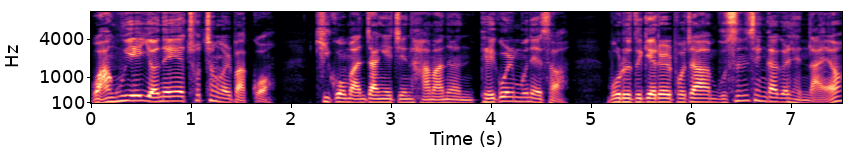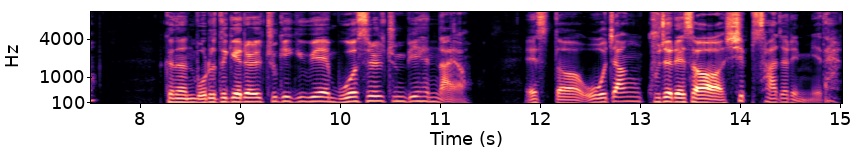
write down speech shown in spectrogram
왕후의 연애에 초청을 받고 기고만장해진 하만은 대궐문에서 모르드게를 보자 무슨 생각을 했나요? 그는 모르드게를 죽이기 위해 무엇을 준비했나요? 에스더 5장 9절에서 14절입니다.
